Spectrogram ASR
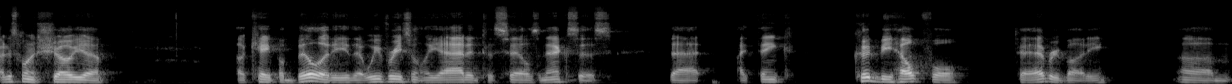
I just want to show you a capability that we've recently added to Sales Nexus that I think could be helpful to everybody. Um,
